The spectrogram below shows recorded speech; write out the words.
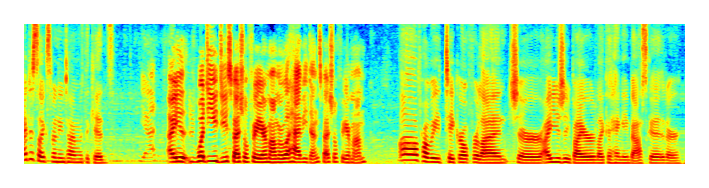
I just like spending time with the kids. Yeah. Are you? What do you do special for your mom, or what have you done special for your mom? I'll probably take her out for lunch, or I usually buy her like a hanging basket or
